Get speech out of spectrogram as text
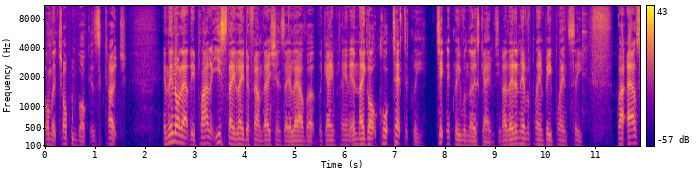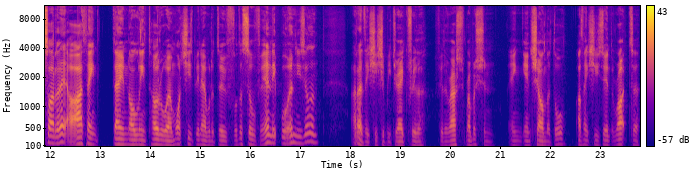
on that chopping block is the coach. And they're not out there playing it. Yes, they laid the foundations, they allow the, the game plan, and they got caught tactically, technically win those games. You know, they didn't have a plan B, plan C. But outside of that, I think Dame Noeline Taurua and what she's been able to do for the silver and netball in New Zealand, I don't think she should be dragged through the through the rush, rubbish and, and, and shown the door. I think she's earned the right to,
